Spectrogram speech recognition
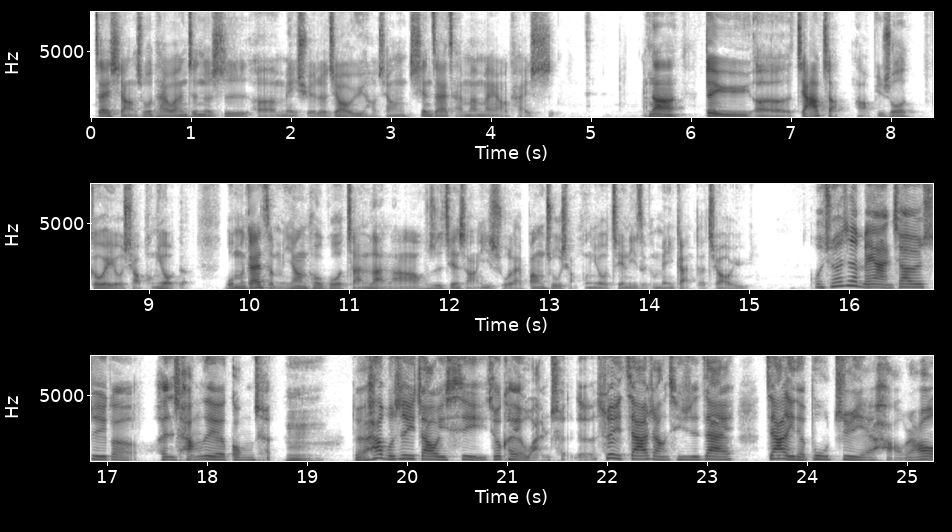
在想说，台湾真的是呃美学的教育，好像现在才慢慢要开始。那对于呃家长啊，比如说各位有小朋友的。我们该怎么样透过展览啊，或是鉴赏艺术来帮助小朋友建立这个美感的教育？我觉得这美感教育是一个很长的一个工程。嗯。对，它不是一朝一夕就可以完成的，所以家长其实在家里的布置也好，然后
